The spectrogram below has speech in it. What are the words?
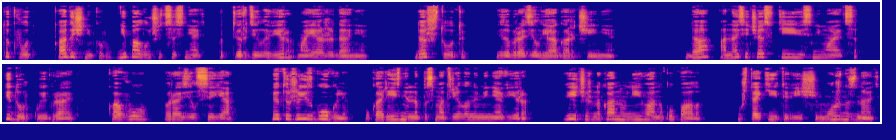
Так вот, Кадочникову не получится снять, подтвердила Вера мои ожидания. Да что ты, изобразил я огорчение. Да, она сейчас в Киеве снимается, пидорку играет. Кого? поразился я. Это же из Гоголя, укоризненно посмотрела на меня Вера. Вечер накануне Ивана Купала. Уж такие-то вещи можно знать.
